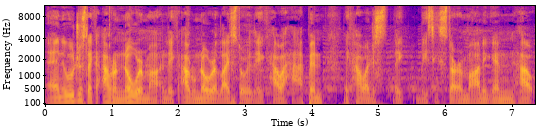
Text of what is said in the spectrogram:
and it was just like out of nowhere mod, like out of nowhere life story, like how it happened, like how I just like basically started modding and how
